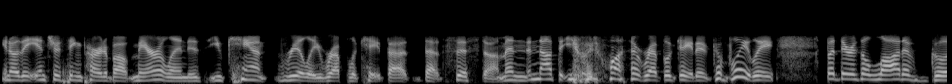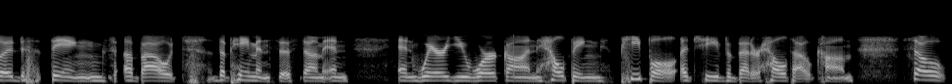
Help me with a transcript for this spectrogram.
You know, the interesting part about Maryland is you can't really replicate that that system, and not that you would want to replicate it completely, but there's a lot of good things about the payment system and and where you work on helping people achieve a better health outcome. So,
